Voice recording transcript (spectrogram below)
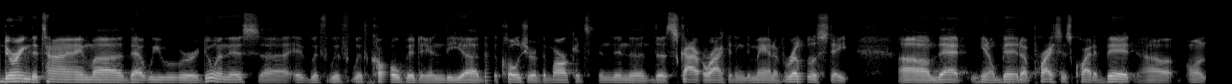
during the time uh, that we were doing this uh, with with with COVID and the uh, the closure of the markets and then the the skyrocketing demand of real estate, um, that you know bid up prices quite a bit uh, on,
